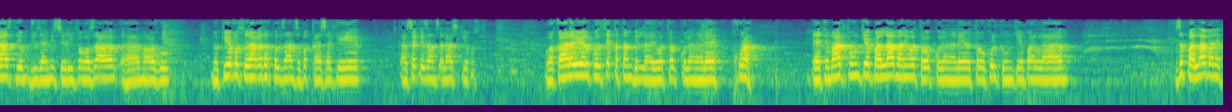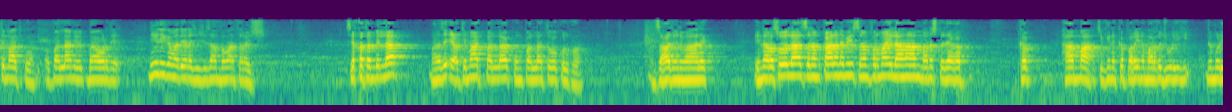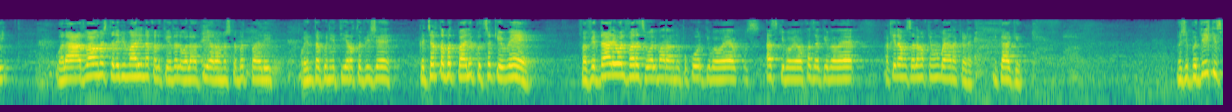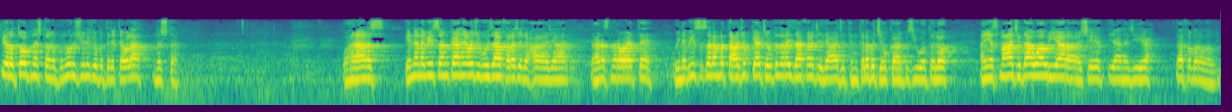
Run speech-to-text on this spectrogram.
لاس ته جزامي سړي فوزعها معه نو کې خو سراغه د خپل ځان سبق کاسه کې کاسه کې ځان سلاس کې خوست وقال ويل كل ثقه بالله وتوكلا عليه خره اعتماد کوونکې په الله باندې او توکل علی او توکل کوونکې په الله زه په الله باندې اعتماد کوم او په الله مې باور دی نه نه کوم دی نه چې جزام به ما ترش ثقه بالله مرزه اعتماد په الله کوم په الله توکل کوم زاد بن مالک ان رسول الله صلی الله علیه وسلم قال نبی صلی الله علیه وسلم فرمای لا هم منست دغه کب هما چې کنه کپرینه مرغه جوړیږي د مړی ولا عدوا نشته د بیماری نقل کېدل ولا تیر نشته بد پالي وان تکونی تیرت فی شی کچرته بد پالي په څه کې وې ففي الدار والفرس والمران په کور کې به وې اس کې به وې او قزه کې به وې اخیرا مسلمه کې مون بیان کړه نکاح کې نو چې په دې کې سپیره توپ نشته نو په نور شونه کې په طریقې ولا نشته وحرارس ان نبی سم کان عجب اذا خرج لحاجه انس نه روایت ده وی نبی صلی الله علیه وسلم تعجب کیا چودل رای اذا خرج لحاجه تن کله بچو کار پسی وتلو اي اسمع چې دا واوري یا راشد یا نجیح دا خبره واوري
